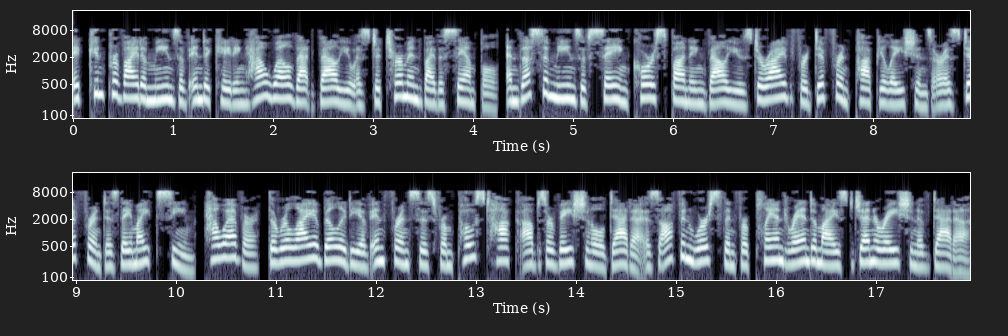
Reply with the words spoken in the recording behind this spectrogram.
It can provide a means of indicating how well that value is determined by the sample, and thus a means of saying corresponding values derived for different populations are as different as they might seem. However, the reliability of inferences from post hoc observational data is often worse than for planned randomized generation of data.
